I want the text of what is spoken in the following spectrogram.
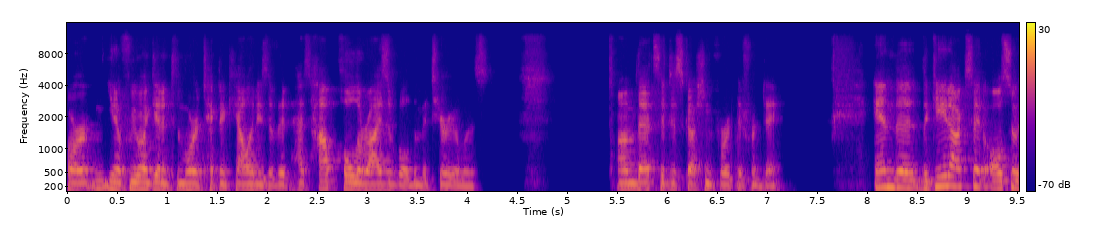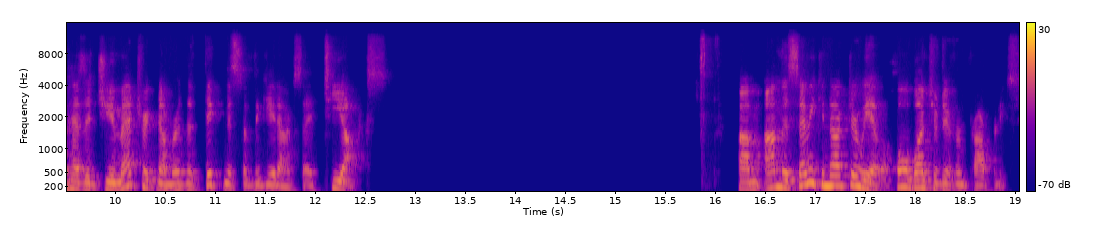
Or, you know, if we want to get into the more technicalities of it, has how polarizable the material is. Um, that's a discussion for a different day. And the, the gate oxide also has a geometric number, the thickness of the gate oxide, Tox. Um, on the semiconductor, we have a whole bunch of different properties.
